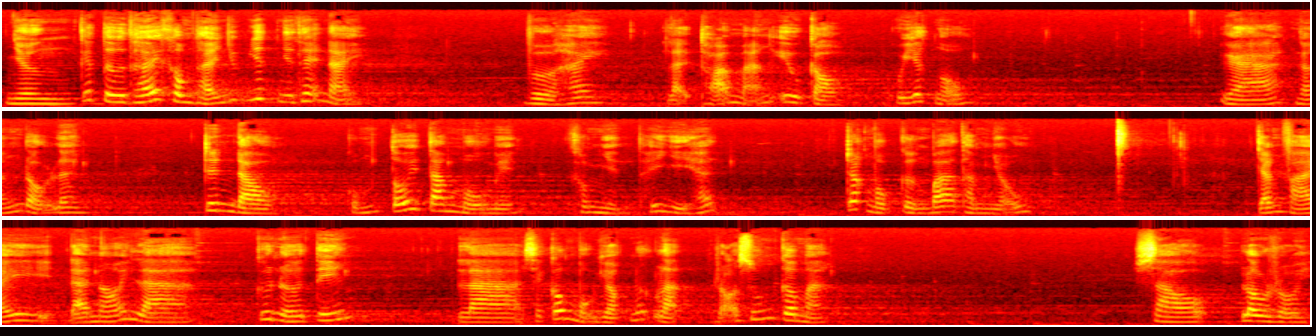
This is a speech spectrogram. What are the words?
Nhưng cái tư thế không thể nhúc nhích như thế này, vừa hay lại thỏa mãn yêu cầu của giấc ngủ. Gã ngẩng đầu lên, trên đầu cũng tối tăm mù mịt, không nhìn thấy gì hết. Trắc một cường ba thầm nhủ. Chẳng phải đã nói là cứ nửa tiếng là sẽ có một giọt nước lạnh rõ xuống cơ mà. Sao lâu rồi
